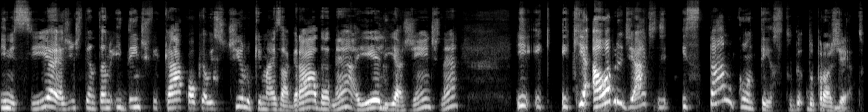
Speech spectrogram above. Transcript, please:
inicia, a gente tentando identificar qual que é o estilo que mais agrada, né, a ele e a gente, né? E, e, que a obra de arte está no contexto do, do projeto.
